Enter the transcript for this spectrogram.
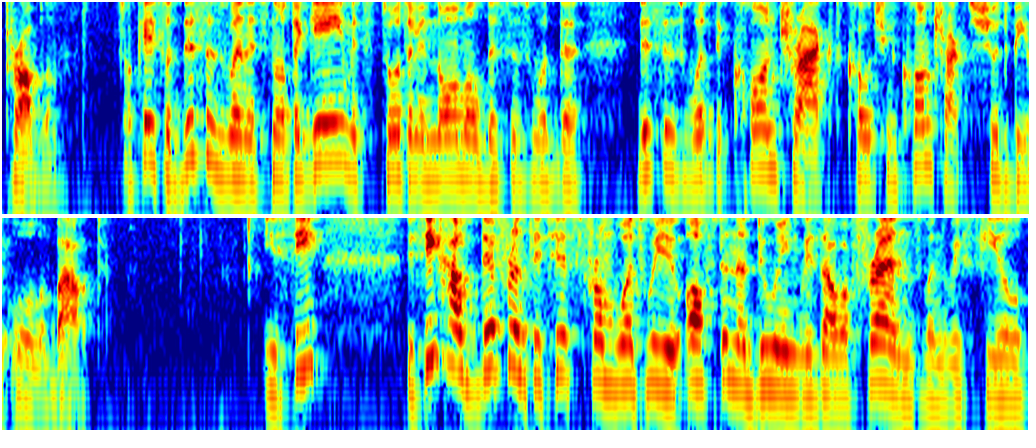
problem. Okay so this is when it's not a game it's totally normal. This is what the this is what the contract coaching contract should be all about. You see you see how different it is from what we often are doing with our friends when we feel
